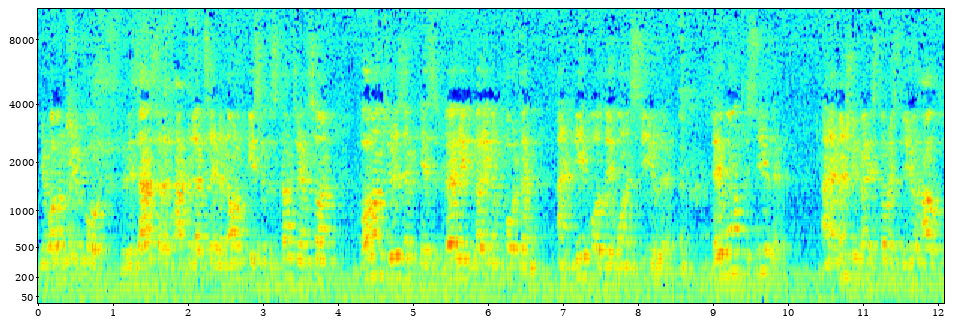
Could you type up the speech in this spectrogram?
you volunteer for the disaster that happened, let's say, in the northeast of this country and so on, volunteerism is very, very important and people, they want to see you there. They want to see you there. And I mentioned many stories to you how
